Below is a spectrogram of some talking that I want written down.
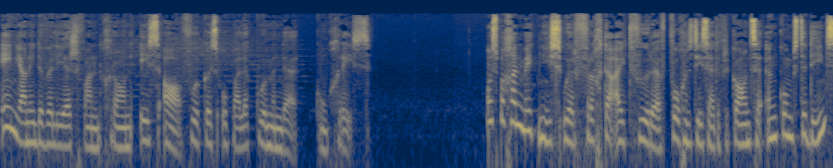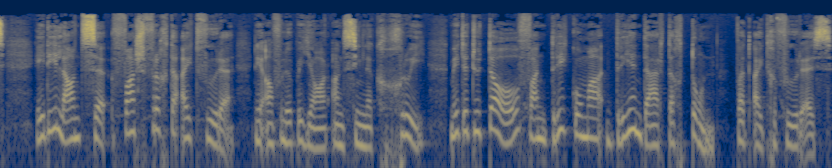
en Janie de Villiers van Graan SA fokus op hulle komende kongres. Ons begin met nuus oor vrugteuitvoere. Volgens die Suid-Afrikaanse Inkomste Diens het die land se vars vrugteuitvoere die afgelope jaar aansienlik gegroei met 'n totaal van 3,33 ton wat uitgevoer is.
